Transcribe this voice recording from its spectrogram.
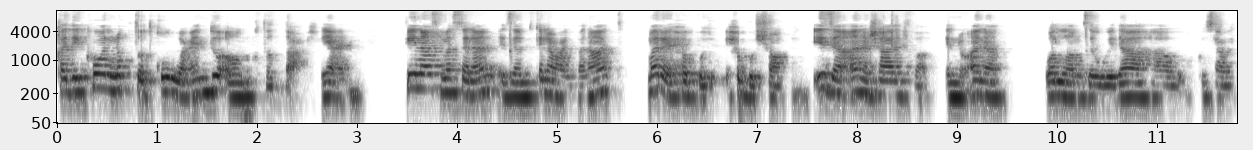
قد يكون نقطة قوة عنده أو نقطة ضعف. يعني في ناس مثلا إذا نتكلم عن البنات مرة يحبوا يحبوا الشوبينج إذا أنا شايفة إنه أنا والله مزوداها وكل ساعة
